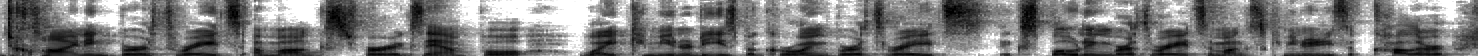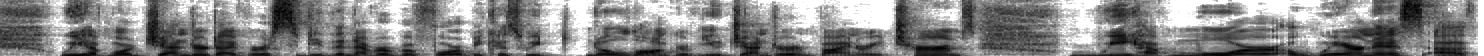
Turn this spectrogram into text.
declining birth rates amongst, for example, white communities, but growing birth rates, exploding birth rates amongst communities of color. We have more gender diversity than ever before because we no longer view gender in binary terms. We have more awareness of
